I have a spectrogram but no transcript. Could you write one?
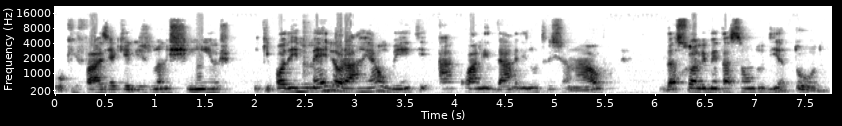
ou que fazem aqueles lanchinhos e que podem melhorar realmente a qualidade nutricional da sua alimentação do dia todo.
